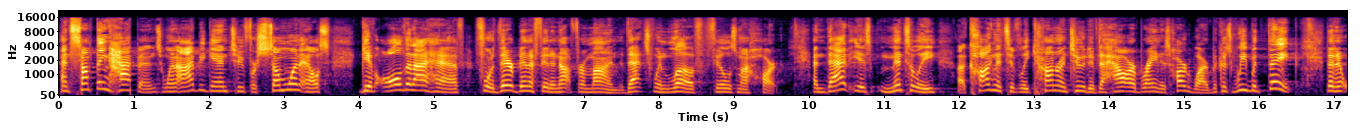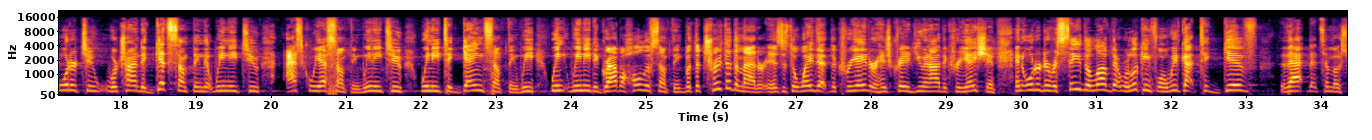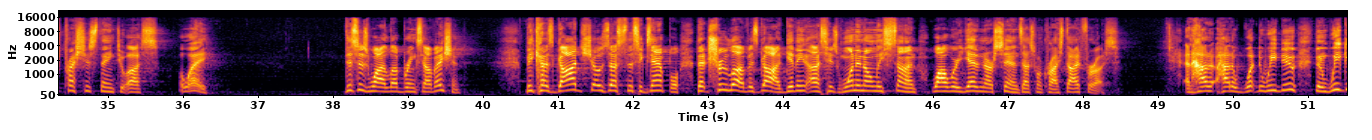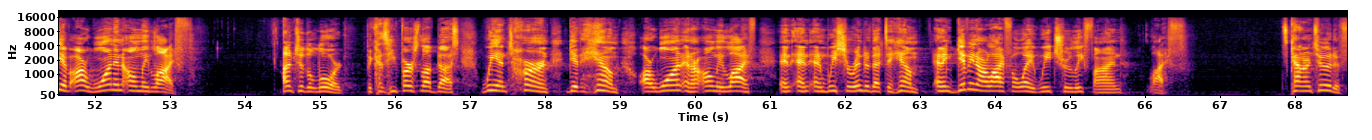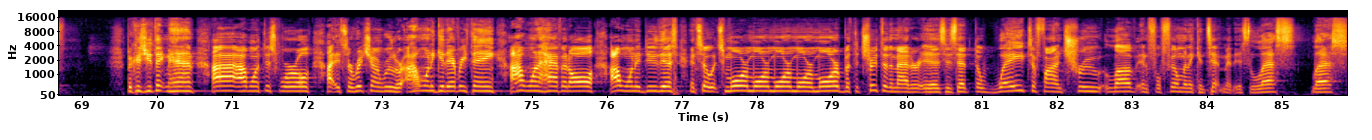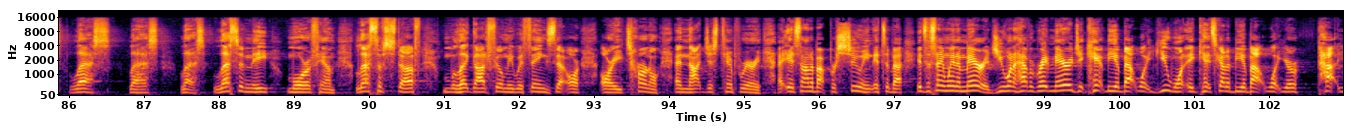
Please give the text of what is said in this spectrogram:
And something happens when I begin to, for someone else, give all that I have for their benefit and not for mine. That's when love fills my heart. And that is mentally, uh, cognitively counterintuitive to how our brain is hardwired because we would think that in order to, we're trying to get something that we need to acquiesce something. We need to, we need to gain something. We, we, we need to grab a hold of something. But the truth of the matter is, is the way that the Creator has created you and I, the creation, in order to receive the love that we're looking for, we've got to give that that's the most precious thing to us away. This is why love brings salvation because God shows us this example that true love is God giving us his one and only Son while we're yet in our sins. That's when Christ died for us. And how do, how do, what do we do? Then we give our one and only life unto the Lord because he first loved us. We in turn give him our one and our only life, and, and, and we surrender that to him. And in giving our life away, we truly find life. It's counterintuitive. Because you think, man, I, I want this world. I, it's a rich young ruler. I want to get everything. I want to have it all. I want to do this. And so it's more, more, more, more, more. But the truth of the matter is, is that the way to find true love and fulfillment and contentment is less, less, less, less, less. Less of me, more of Him. Less of stuff. Let God fill me with things that are, are eternal and not just temporary. It's not about pursuing. It's about, it's the same way in a marriage. You want to have a great marriage, it can't be about what you want, it it's got to be about what your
